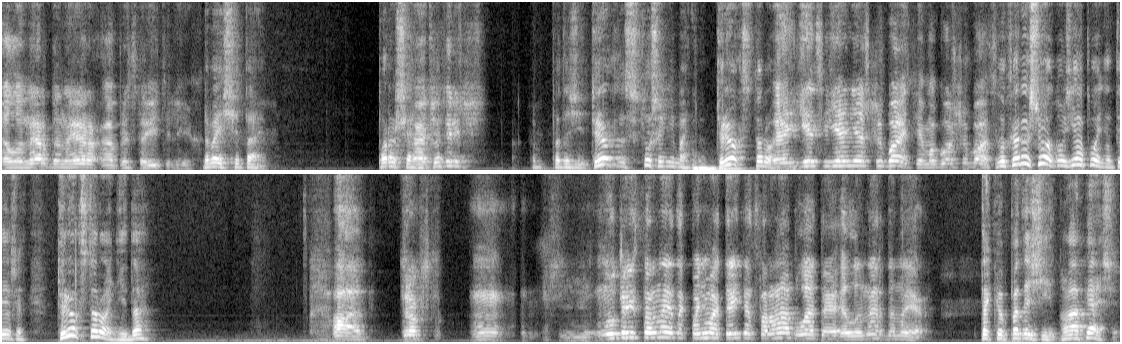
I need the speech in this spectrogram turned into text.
ЛНР, ДНР э, представители их. Давай считаем. Порошенко. А, Четыре. Подожди, трех, слушай внимательно, трехсторонний. Э, Если я не ошибаюсь, я могу ошибаться. Ну хорошо, ну я понял, ты же трехсторонний, да? А, трех... Ну, три стороны, я так понимаю, третья сторона была это ЛНР, ДНР. Так э, подожди, ну опять же,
